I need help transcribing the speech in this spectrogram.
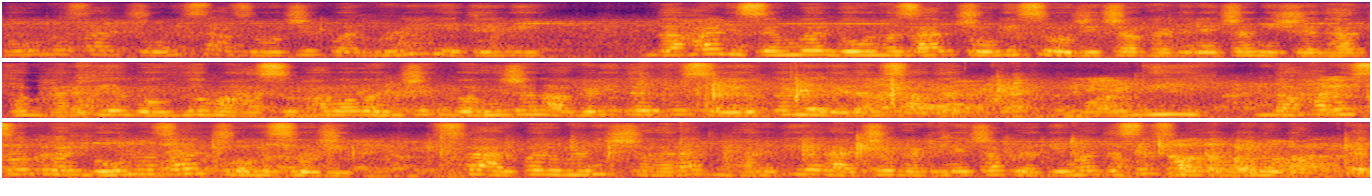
दोन हजार चोवीस आज रोजी परभणी येथे मी दहा डिसेंबर दोन हजार चोवीस रोजीच्या घटनेच्या निषेधार्थ भारतीय बौद्ध महासभा व वंचित बहुजन आघाडीतर्फे संयुक्त निवेदन सादर. दी दहा डिसेंबर दोन हजार चोवीस रोजी स्टार परभणी शहरात भारतीय राज्य घटनेच्या प्रतिमा तसेच महामानव डॉक्टर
